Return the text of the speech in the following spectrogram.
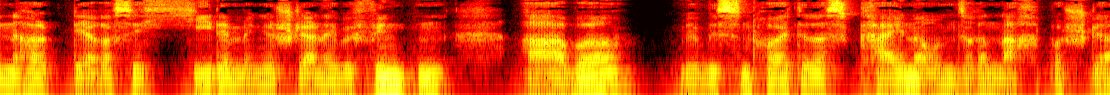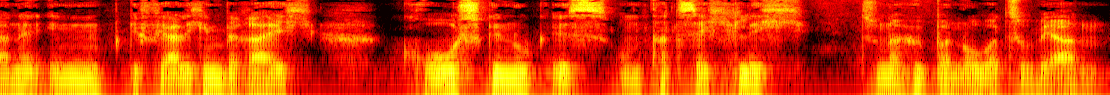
innerhalb derer sich jede Menge Sterne befinden, aber wir wissen heute, dass keiner unserer Nachbarsterne im gefährlichen Bereich groß genug ist, um tatsächlich zu einer Hypernova zu werden.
